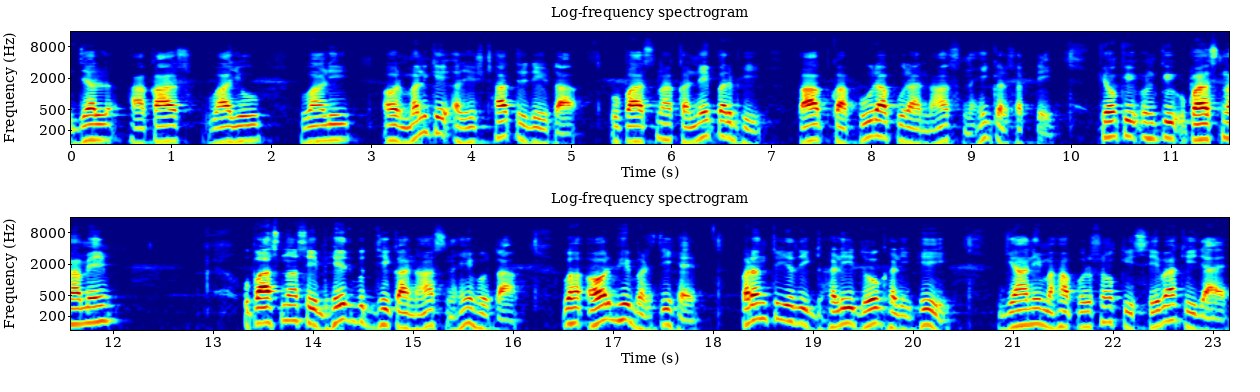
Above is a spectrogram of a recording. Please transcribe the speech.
जल, आकाश, वायु, वाणी और मन के अधिष्ठात्र देवता उपासना करने पर भी पाप का पूरा पूरा नाश नहीं कर सकते, क्योंकि उनकी उपासना में, उपासना से भेद बुद्धि का नाश नहीं होता, वह और भी बढ़ती है। परंतु यदि घड़ी, दो घड़ी भी ज्ञानी महापुरुषों की सेवा की जाए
